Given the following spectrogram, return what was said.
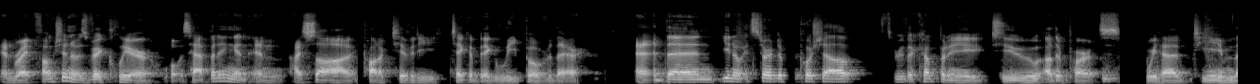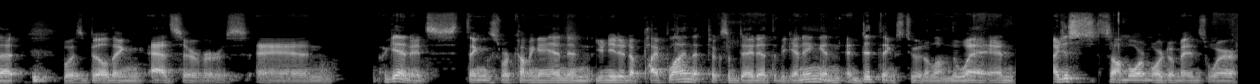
and write function. It was very clear what was happening. And, and I saw productivity take a big leap over there. And then, you know, it started to push out through the company to other parts. We had a team that was building ad servers and again, it's things were coming in and you needed a pipeline that took some data at the beginning and, and did things to it along the way. And I just saw more and more domains where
